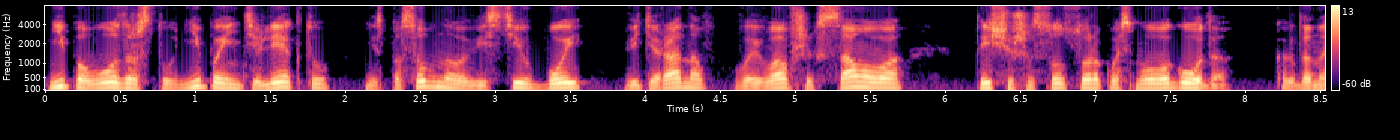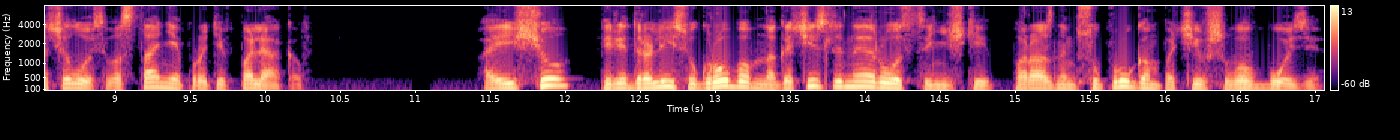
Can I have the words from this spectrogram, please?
ни по возрасту, ни по интеллекту, не способного вести в бой ветеранов, воевавших с самого 1648 года, когда началось восстание против поляков. А еще передрались у гроба многочисленные родственнички по разным супругам почившего в Бозе.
